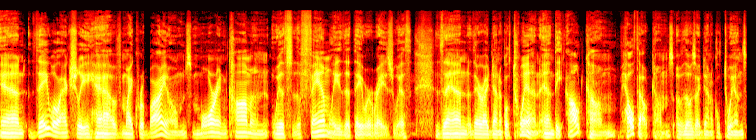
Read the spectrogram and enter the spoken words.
and they will actually have microbiomes more in common with the family that they were raised with than their identical twin. And the outcome, health outcomes of those identical twins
